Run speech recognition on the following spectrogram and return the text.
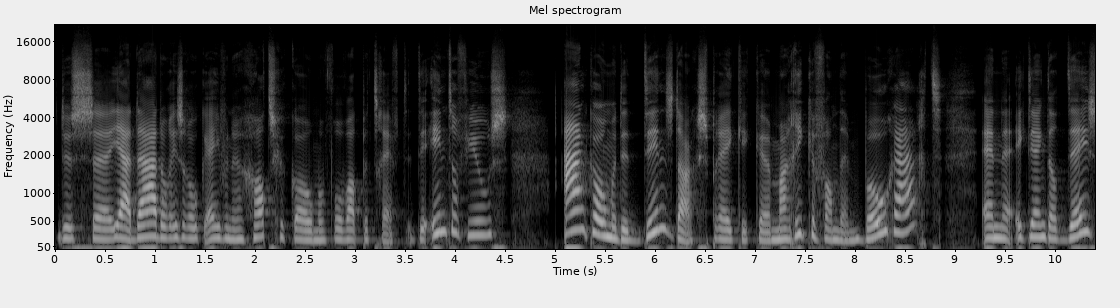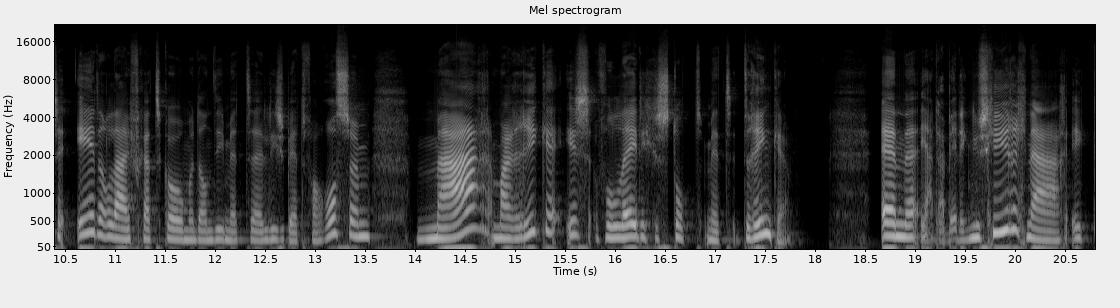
Dus ja, daardoor is er ook even een gat gekomen voor wat betreft de interviews. Aankomende dinsdag spreek ik uh, Marieke van den Boogaard. En uh, ik denk dat deze eerder live gaat komen dan die met uh, Lisbeth van Rossum. Maar Marieke is volledig gestopt met drinken. En ja, daar ben ik nieuwsgierig naar. Ik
